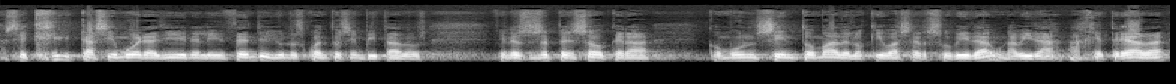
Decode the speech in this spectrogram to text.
Así que casi muere allí en el incendio y unos cuantos invitados. En eso se pensó que era como un síntoma de lo que iba a ser su vida, una vida ajetreada,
